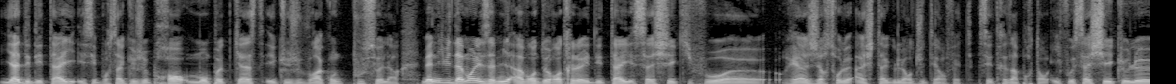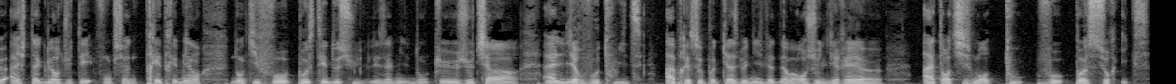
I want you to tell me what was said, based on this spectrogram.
il y a des détails et c'est pour ça que je prends mon podcast et que je vous raconte tout cela. Bien évidemment les amis, avant de rentrer dans les détails, sachez qu'il faut euh, réagir sur le hashtag l'heure en fait. C'est très important. Il faut sachez que le hashtag l'heure fonctionne très très bien. Donc il faut poster dessus les amis. Donc euh, je tiens à, lire vos tweets. Après ce podcast, bien évidemment, je lirai euh, attentivement tous vos posts sur X.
